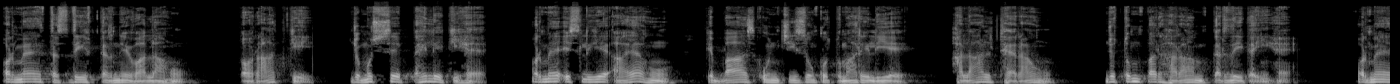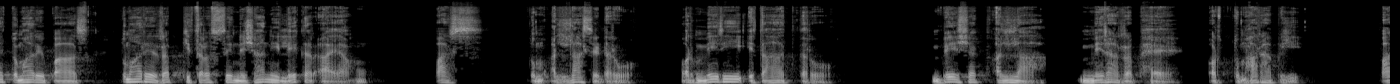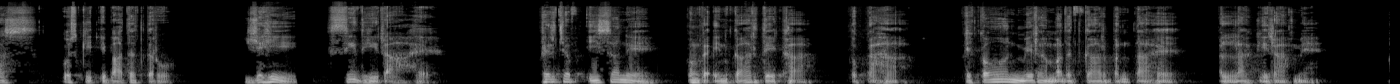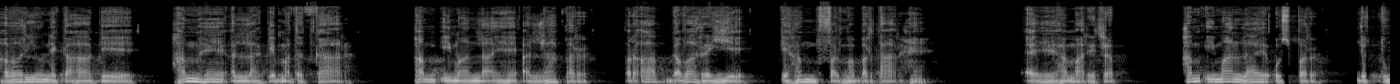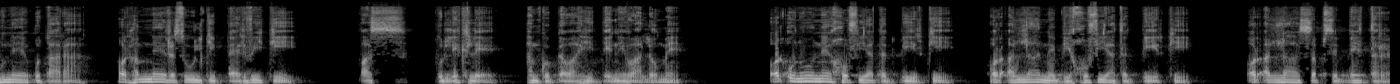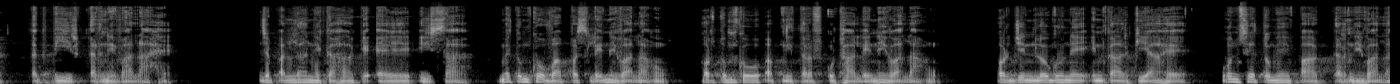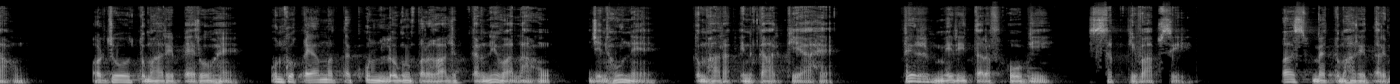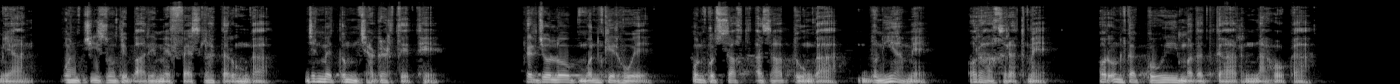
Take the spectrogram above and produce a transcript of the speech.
اور میں تصدیق کرنے والا ہوں تو رات کی جو مجھ سے پہلے کی ہے اور میں اس لیے آیا ہوں کہ بعض ان چیزوں کو تمہارے لیے حلال ٹھہراؤں جو تم پر حرام کر دی گئی ہیں، اور میں تمہارے پاس تمہارے رب کی طرف سے نشانی لے کر آیا ہوں۔ بس تم اللہ سے ڈرو اور میری اطاعت کرو۔ بے شک اللہ میرا رب ہے اور تمہارا بھی۔ بس اس کی عبادت کرو۔ یہی سیدھی راہ ہے۔ پھر جب عیسیٰ نے ان کا انکار دیکھا تو کہا کہ کون میرا مددگار بنتا ہے اللہ کی راہ میں؟ ہواریوں نے کہا کہ ہم ہیں اللہ کے مددگار۔ ہم ایمان لائے ہیں اللہ پر اور آپ گواہ رہیے کہ ہم فرما بردار ہیں۔ اے ہمارے رب، ہم ایمان لائے اس پر جو تو نے اتارا اور ہم نے رسول کی پیروی کی۔ بس تو لکھ لے ہم کو گواہی دینے والوں میں۔ اور انہوں نے خفیہ تدبیر کی۔ اور اللہ نے بھی خفیہ تدبیر کی اور اللہ سب سے بہتر تدبیر کرنے والا ہے۔ جب اللہ نے کہا کہ اے عیسیٰ، میں تم کو واپس لینے والا ہوں اور تم کو اپنی طرف اٹھا لینے والا ہوں اور جن لوگوں نے انکار کیا ہے، ان سے تمہیں پاک کرنے والا ہوں اور جو تمہارے پیروں ہیں، ان کو قیامت تک ان لوگوں پر غالب کرنے والا ہوں جنہوں نے تمہارا انکار کیا ہے۔ پھر میری طرف ہوگی سب کی واپسی۔ بس میں تمہارے درمیان ان چیزوں کے بارے میں فیصلہ کروں گا جن میں تم جھگڑتے تھے۔ پھر جو لوگ منکر ہوئے، ان کو سخت عذاب دوں گا دنیا میں اور آخرت میں، اور ان کا کوئی مددگار نہ ہوگا۔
